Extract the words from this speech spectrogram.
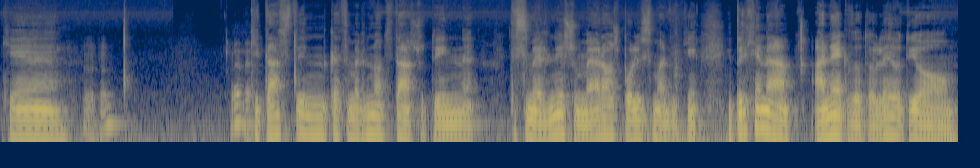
και Βέβαια. Κοιτάς την καθημερινότητά σου, την, τη σημερινή σου μέρα ως πολύ σημαντική. Υπήρχε ένα ανέκδοτο, λέει ότι ο,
